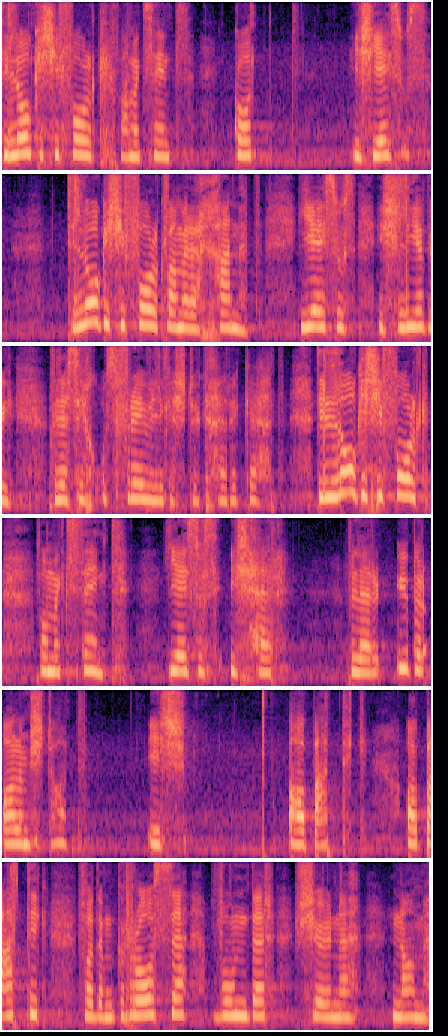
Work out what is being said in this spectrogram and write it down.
Die logische Folge, wenn wir sehen, Gott ist Jesus. Die logische Folge, wenn wir erkennen, Jesus ist Liebe, weil er sich aus freiwilligen Stück hergegeben hat. Die logische Folge, wo wir sehen, Jesus ist Herr, weil er über allem steht, ist Anbetung. Anbetung von dem grossen, wunderschönen Namen.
